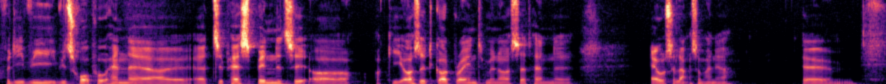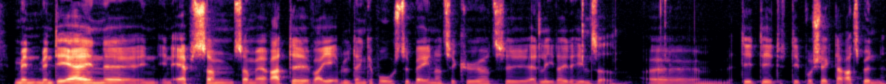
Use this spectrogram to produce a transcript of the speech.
fordi vi, vi tror på, at han er, øh, er tilpas spændende til at, at give os et godt brand, men også at han øh, er jo så langt, som han er. Øh, men, men det er en, øh, en, en app, som, som er ret øh, variabel. Den kan bruges til baner, til kører, til atleter i det hele taget. Øh, det, det, det er et projekt, der er ret spændende.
